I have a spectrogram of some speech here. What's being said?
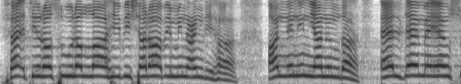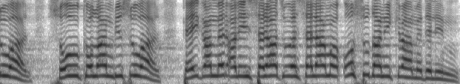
Fe'ti Resulallahi bi şarabin min indiha. Annenin yanında el değmeyen su var. Soğuk olan bir su var. Peygamber aleyhissalatu vesselama o sudan ikram edelim.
